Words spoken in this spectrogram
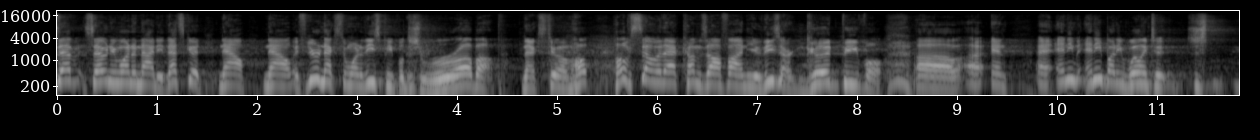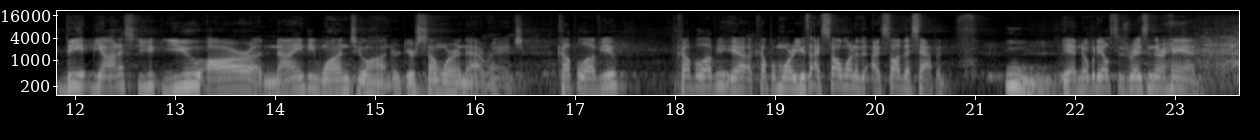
Uh, 71 to 90. That's good. Now, now, if you're next to one of these people, just rub up next to them. Hope, hope some of that comes off on you. These are good people. Uh, uh, and any, anybody willing to just be, be honest, you, you are a 91 to 100. You're somewhere in that range. A couple of you, a couple of you, yeah, a couple more youth. I saw one of the, I saw this happen. Ooh, yeah, nobody else is raising their hand.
